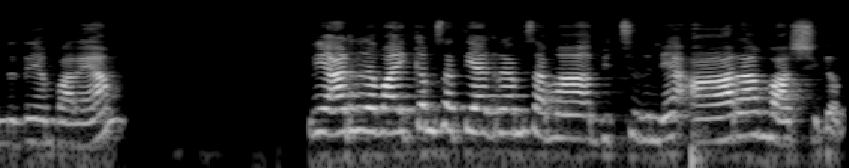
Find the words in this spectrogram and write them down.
എന്നിട്ട് ഞാൻ പറയാം. ഇനി അടുത്തത് വൈക്കം സത്യാഗ്രഹം സമാപിച്ചതിന്റെ ആറാം വാർഷികം.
